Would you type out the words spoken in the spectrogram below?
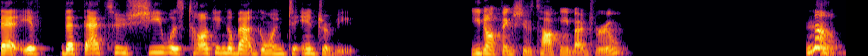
that if that that's who she was talking about going to interview. You don't think she was talking about Drew? No.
